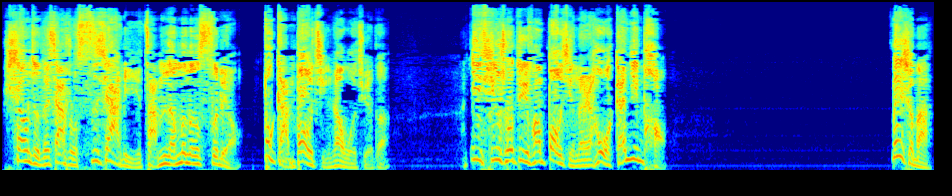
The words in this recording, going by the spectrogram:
伤者的家属私下里，咱们能不能私了？不敢报警，让我觉得，一听说对方报警了，然后我赶紧跑，为什么？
